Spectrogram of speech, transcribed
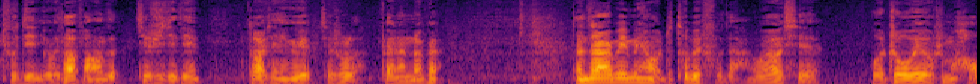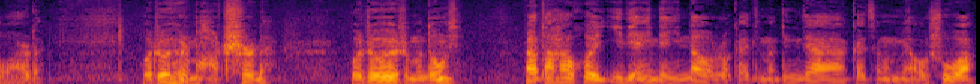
附近有一套房子，几室几厅，多少钱一个月，结束了，拍张照片。但在 Airbnb 上我就特别复杂，我要写我周围有什么好玩的，我周围有什么好吃的，我周围有什么东西，然后他还会一点一点引导我说该怎么定价呀，该怎么描述啊。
